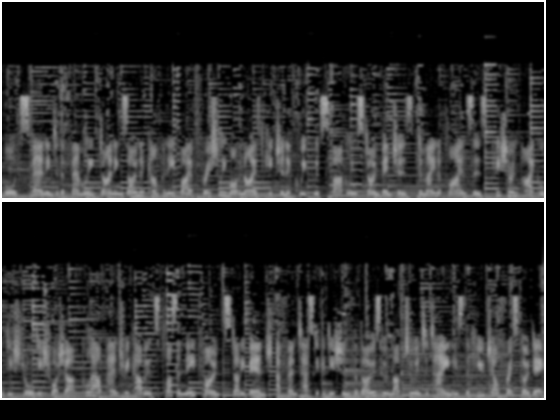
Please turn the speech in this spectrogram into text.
floorboards span into the family dining zone accompanied by a freshly modernized kitchen equipped with sparkling stone benches, domain appliances, Fisher & Paykel dish drawer dishwasher, pull-out pantry cupboards plus a neat phone study bench. A fantastic addition for those who love to entertain is the huge alfresco deck,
